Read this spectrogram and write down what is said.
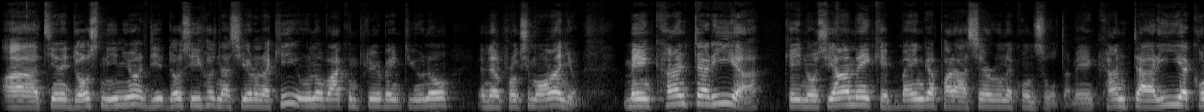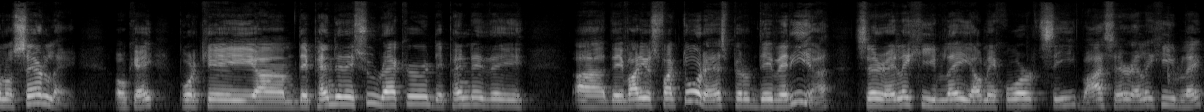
uh, tiene dos niños, dos hijos nacieron aquí, uno va a cumplir 21 en el próximo año. Me encantaría que nos llame, que venga para hacer una consulta. Me encantaría conocerle, ¿ok? Porque um, depende de su record, depende de, uh, de varios factores, pero debería ser elegible y a lo mejor sí va a ser elegible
